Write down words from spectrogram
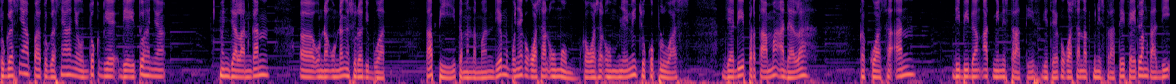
Tugasnya apa? Tugasnya hanya untuk dia dia itu hanya menjalankan undang undang-undang yang sudah dibuat. Tapi teman-teman dia mempunyai kekuasaan umum. Kekuasaan umumnya ini cukup luas. Jadi pertama adalah kekuasaan di bidang administratif gitu ya, kekuasaan administratif yaitu yang tadi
